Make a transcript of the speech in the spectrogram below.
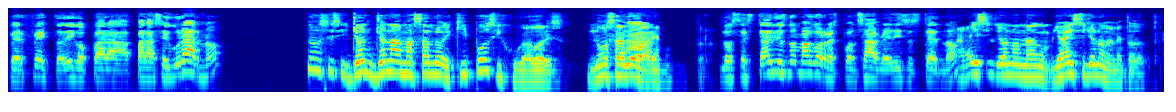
perfecto. Digo, para, para asegurar, ¿no? No, sí, sí. Yo, yo nada más salgo equipos y jugadores. No salgo ah, arena, doctor. Los estadios no me hago responsable, dice usted, ¿no? Ahí sí yo no me hago, ahí sí yo no me meto, doctor.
